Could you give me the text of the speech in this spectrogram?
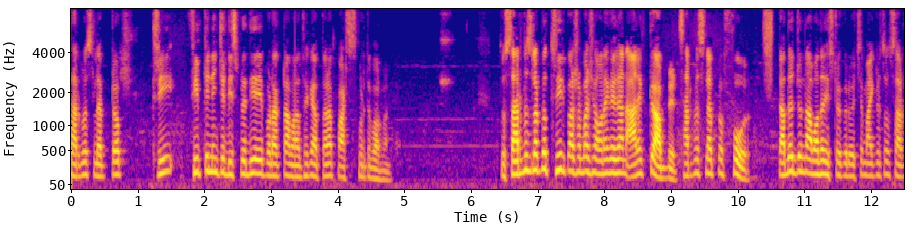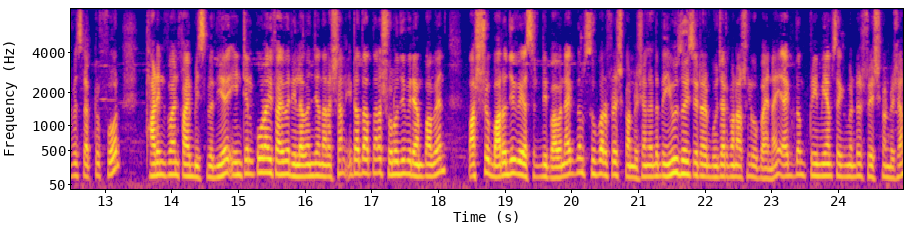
সার্ভিস ল্যাপটপ থ্রি ফিফটিন ইঞ্চি ডিসপ্লে দিয়ে এই প্রোডাক্টটা আমাদের থেকে আপনারা পার্চেস করতে পারবেন। তো সার্ভিস ল্যাপটপ থ্রির পাশাপাশি অনেকে যান আরেকটু আপডেট সার্ভিস ল্যাপটপ ফোর তাদের জন্য আমাদের স্টকে রয়েছে Microsoft service laptop four thirteen point five display দিয়ে ইন্টেল কোর আই ফাইভের ইলেভেন জেনারেশন এটাতে আপনারা ষোলো জিবি র্যাম পাবেন, পাঁচশো বারো জিবি এসএসডি পাবেন, একদম সুপার ফ্রেশ কন্ডিশন এটাতে ইউজ হয়েছে, এটার বোঝার কোনো আসলে উপায় নাই, একদম প্রিমিয়াম সেগমেন্টের fresh condition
